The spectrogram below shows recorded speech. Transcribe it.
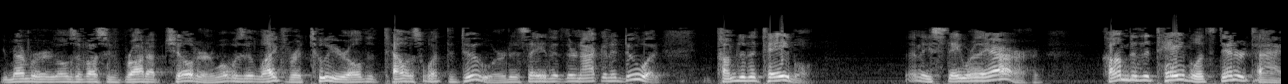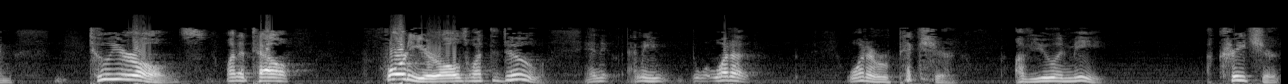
You remember those of us who've brought up children, what was it like for a two-year-old to tell us what to do or to say that they're not going to do it? Come to the table. And they stay where they are. Come to the table, it's dinner time. Two-year-olds want to tell 40-year-olds what to do. And I mean, what a, what a picture of you and me. A creature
